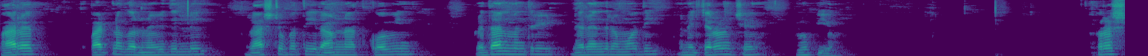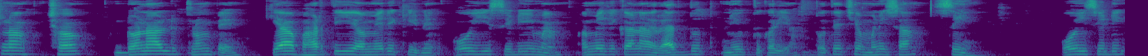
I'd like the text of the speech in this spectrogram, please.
ભારત, પાટનગર, નવી દિલ્હી, રાષ્ટ્રપતિ રામનાથ કોવિંદ પ્રધાનમંત્રી નરેન્દ્ર મોદી અને ચરણ છે રૂપિયો. પ્રશ્ન છ, ડોનાલ્ડ ટ્રમ્પે કયા ભારતીય અમેરિકીને ઓઈસીડીમાં અમેરિકાના રાજદૂત નિયુક્ત કર્યા? તો તે છે Manisha Singh. OECD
